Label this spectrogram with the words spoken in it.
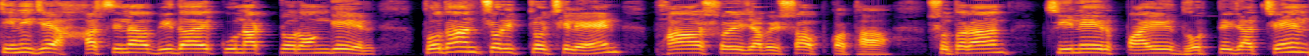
তিনি যে হাসিনা বিদায় কুনাট্য রঙ্গের প্রধান চরিত্র ছিলেন, ফাঁস হয়ে যাবে সব কথা। সুতরাং চীনের পায়ে ধরতে যাচ্ছেন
